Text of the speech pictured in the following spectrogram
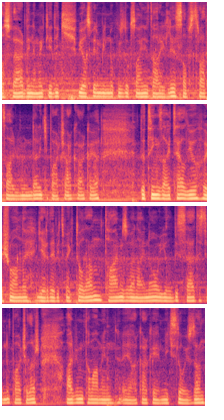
Biosfer dinlemekteydik. Biosfer'in 1997 tarihli Substrat albümünden iki parça arka arkaya The Things I Tell You ve şu anda geride bitmekte olan Times When I Know You'll Be Sad isimli parçalar. Albüm tamamen e, arka arkaya mixli o yüzden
